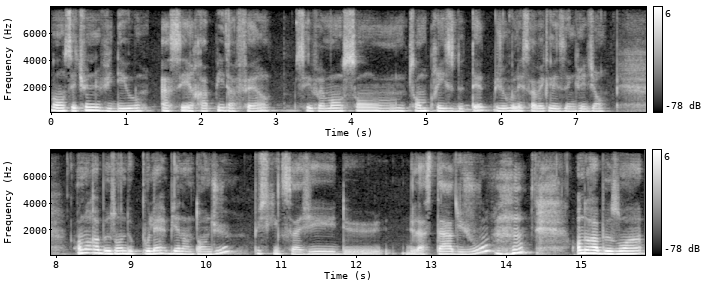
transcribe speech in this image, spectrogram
Donc c'est une vidéo assez rapide à faire. C'est vraiment sans, prise de tête. Je vous laisse avec les ingrédients. On aura besoin de poulet, bien entendu, puisqu'il s'agit de, de, la star du jour. On aura besoin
